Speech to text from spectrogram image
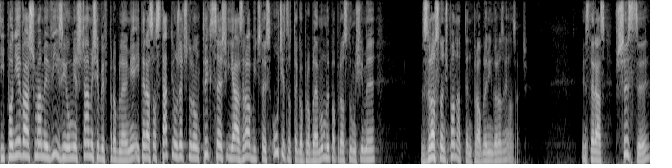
I ponieważ mamy wizję, umieszczamy siebie w problemie, i teraz ostatnią rzecz, którą ty chcesz i ja zrobić, to jest uciec od tego problemu. My po prostu musimy wzrosnąć ponad ten problem i go rozwiązać. Więc teraz wszyscy,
